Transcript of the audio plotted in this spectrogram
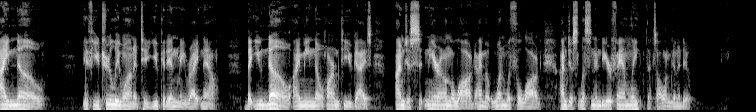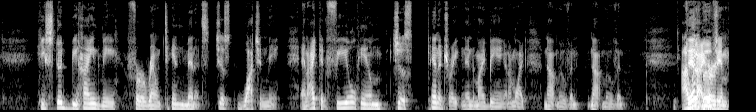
I know if you truly wanted to, you could end me right now. But you know I mean no harm to you guys. I'm just sitting here on the log. I'm at one with the log. I'm just listening to your family. That's all I'm going to do. He stood behind me for around 10 minutes, just watching me. And I could feel him just penetrating into my being. And I'm like, not moving, not moving. I then would've I moved. heard him.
